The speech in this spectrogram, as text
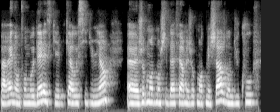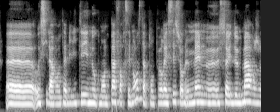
pareil dans ton modèle, et ce qui est le cas aussi du mien, euh, j'augmente mon chiffre d'affaires, mais j'augmente mes charges. Donc, du coup, euh, aussi, la rentabilité n'augmente pas forcément. C'est-à-dire qu'on peut rester sur le même seuil de marge,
